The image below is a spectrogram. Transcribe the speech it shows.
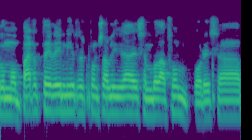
Como parte de mis responsabilidades en Vodafone por esa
